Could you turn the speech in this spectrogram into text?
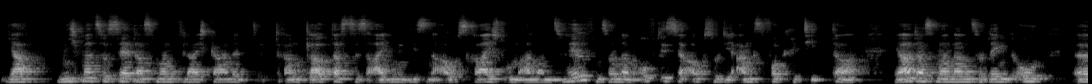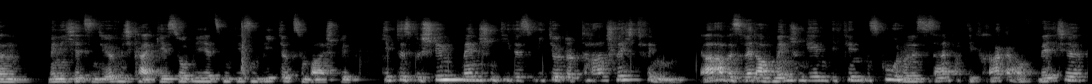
ja, nicht mal so sehr, dass man vielleicht gar nicht dran glaubt, dass das eigene Wissen ausreicht, um anderen zu helfen, sondern oft ist ja auch so die Angst vor Kritik da, ja, dass man dann so denkt, oh, ähm, wenn ich jetzt in die Öffentlichkeit gehe, so wie jetzt mit diesem Video zum Beispiel, gibt es bestimmt Menschen, die das Video total schlecht finden, ja, aber es wird auch Menschen geben, die finden es gut. Und es ist einfach die Frage, auf welche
